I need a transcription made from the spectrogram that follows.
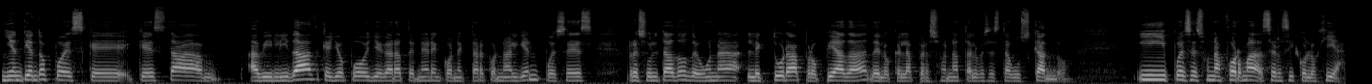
Y entiendo pues que, esta habilidad que yo puedo llegar a tener en conectar con alguien, pues es resultado de una lectura apropiada de lo que la persona tal vez está buscando. Y pues es una forma de hacer psicología,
